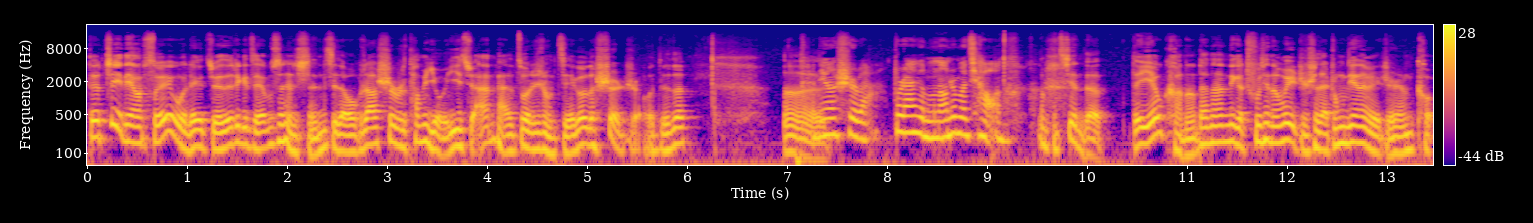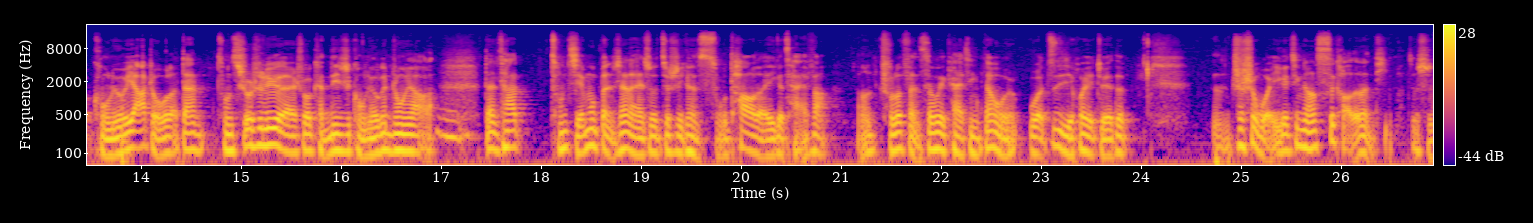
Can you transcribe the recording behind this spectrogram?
对这一点，所以我这个觉得这个节目是很神奇的。我不知道是不是他们有意去安排做这种结构的设置。我觉得，嗯、肯定是吧，不然怎么能这么巧呢？那不见得，对，也有可能，但他那个出现的位置是在中间的位置，人孔孔刘压轴了。但从收视率来说，肯定是孔刘更重要了。嗯，但他从节目本身来说，就是一个很俗套的一个采访。然后除了粉丝会开心，但我我自己会觉得，嗯，这是我一个经常思考的问题嘛，就是，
